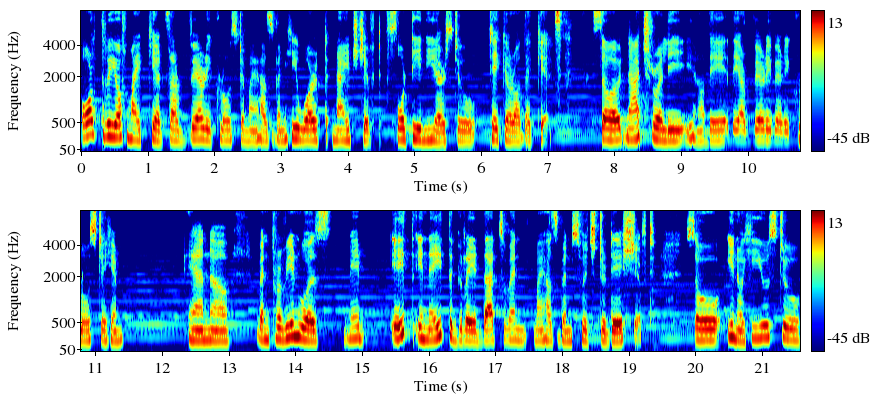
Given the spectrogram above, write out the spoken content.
all three of my kids are very close to my husband. He worked night shift 14 years to take care of the kids. So naturally, you know, they they are very, very close to him. And uh, when Pravin was maybe eighth in eighth grade that's when my husband switched to day shift. So you know he used to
